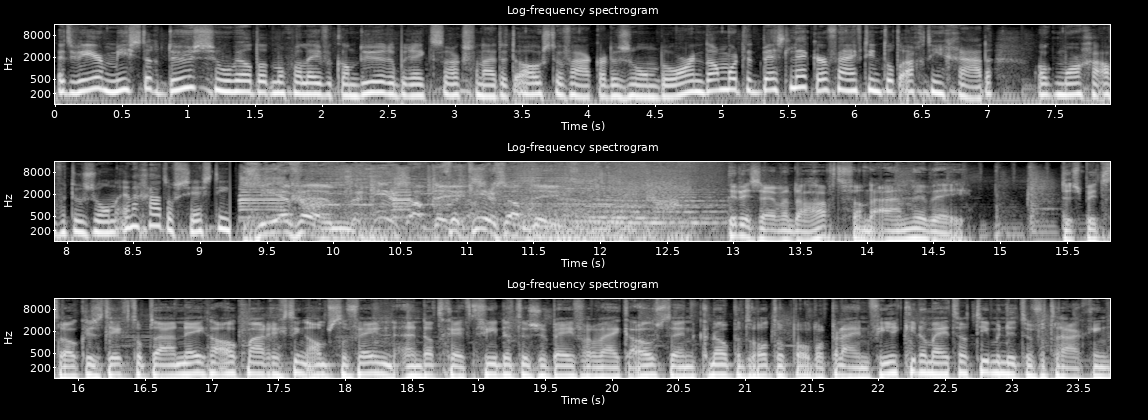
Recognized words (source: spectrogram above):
Het weer mistig dus. Hoewel dat nog wel even kan duren, breekt straks vanuit het oosten vaker de zon door. En dan wordt het best lekker, 15 tot 18 graden. Ook morgen af en toe zon en dan gaat of 16. ZFM, verkeersupdate. verkeersupdate. Dit is even de hart van de ANWB. De spitsstrook is dicht op de A9 Alkmaar richting Amstelveen. En dat geeft file tussen Beverwijk Oost en Knopend Rotterpolderplein. 4 kilometer, 10 minuten vertraging.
